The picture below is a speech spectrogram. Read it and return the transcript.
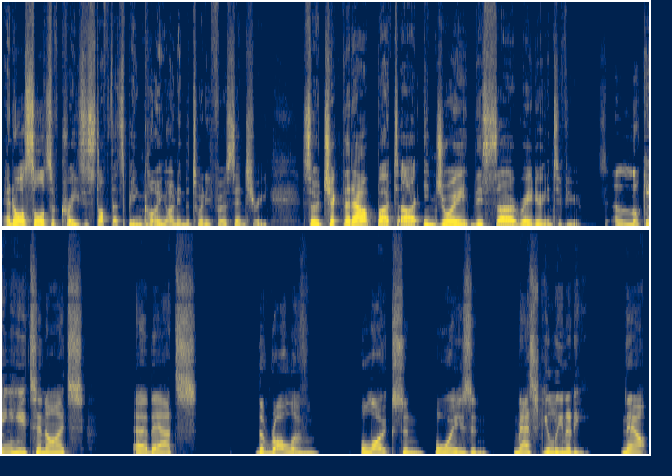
and all sorts of crazy stuff that's been going on in the 21st century. So check that out, but uh, enjoy this uh, radio interview. Looking here tonight about the role of blokes and boys and masculinity. Now,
